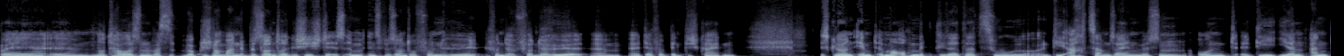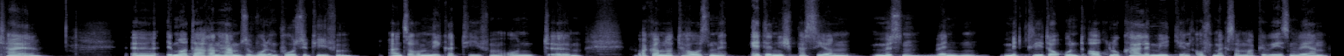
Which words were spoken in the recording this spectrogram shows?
bei äh, Nordhausen, was wirklich nochmal eine besondere Geschichte ist, im, insbesondere von, Höhe, von, der, von der Höhe ähm, äh, der Verbindlichkeiten. es gehören eben immer auch Mitglieder dazu, die achtsam sein müssen und die ihren Anteil äh, immer daran haben, sowohl im Positiven als auch im Negativen. Und ähm, Wacker Nordhausen hätte nicht passieren müssen, wenn Mitglieder und auch lokale Medien aufmerksamer gewesen wären.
